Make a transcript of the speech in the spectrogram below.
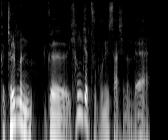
그 젊은 그 형제 두 분이 사시는데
